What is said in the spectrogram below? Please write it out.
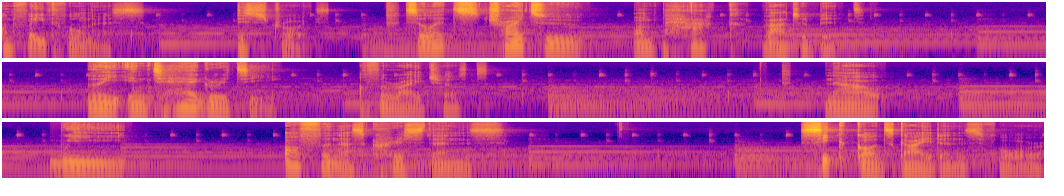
unfaithfulness destroys. So let's try to unpack that a bit. The integrity of the righteous. Now, we often as Christians seek God's guidance for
